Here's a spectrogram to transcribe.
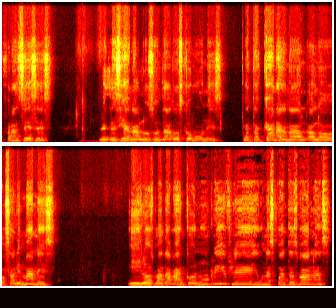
franceses les decían a los soldados comunes que atacaran a, los alemanes y los mandaban con un rifle y unas cuantas balas.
